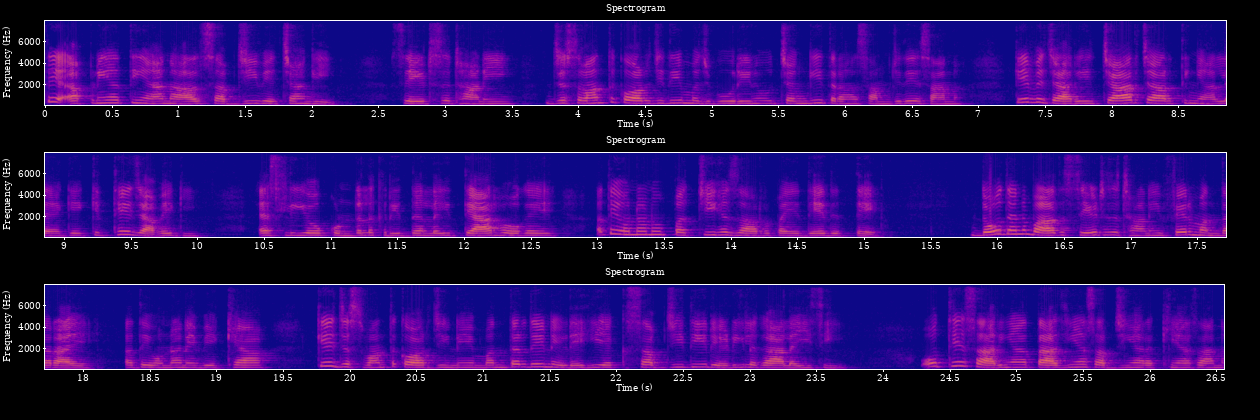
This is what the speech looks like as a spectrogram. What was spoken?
ਤੇ ਆਪਣੀਆਂ ਧੀਆਂ ਨਾਲ ਸਬਜ਼ੀ ਵੇਚਾਂਗੀ। ਸੇਠ ਸਠਾਣੀ ਜਸਵੰਤ ਕੌਰ ਜੀ ਦੀ ਮਜਬੂਰੀ ਨੂੰ ਚੰਗੀ ਤਰ੍ਹਾਂ ਸਮਝਦੇ ਸਨ ਕਿ ਵਿਚਾਰੀ ਚਾਰ ਚਾਰ ਧੀਆਂ ਲੈ ਕੇ ਕਿੱਥੇ ਜਾਵੇਗੀ। ਇਸ ਲਈ ਉਹ ਕੁੰਡਲ ਖਰੀਦਣ ਲਈ ਤਿਆਰ ਹੋ ਗਏ ਅਤੇ ਉਹਨਾਂ ਨੂੰ 25000 ਰੁਪਏ ਦੇ ਦਿੱਤੇ। ਦੋ ਦਿਨ ਬਾਅਦ ਸੇਠ ਸਠਾਣੀ ਫਿਰ ਮੰਦਰ ਆਏ ਅਤੇ ਉਹਨਾਂ ਨੇ ਵੇਖਿਆ ਕਿ ਜਸਵੰਤ ਕੌਰ ਜੀ ਨੇ ਮੰਦਰ ਦੇ ਨੇੜੇ ਹੀ ਇੱਕ ਸਬਜ਼ੀ ਦੀ ਰੇੜੀ ਲਗਾ ਲਈ ਸੀ। ਉੱਥੇ ਸਾਰੀਆਂ ਤਾਜ਼ੀਆਂ ਸਬਜ਼ੀਆਂ ਰੱਖੀਆਂ ਸਨ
